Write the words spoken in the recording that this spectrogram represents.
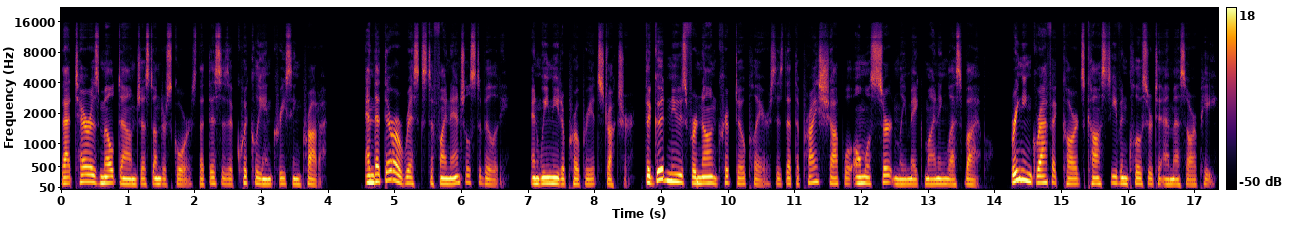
that Terra's meltdown just underscores that this is a quickly increasing product and that there are risks to financial stability, and we need appropriate structure. The good news for non crypto players is that the price shop will almost certainly make mining less viable, bringing graphic cards costs even closer to MSRP.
